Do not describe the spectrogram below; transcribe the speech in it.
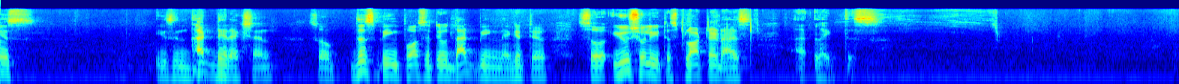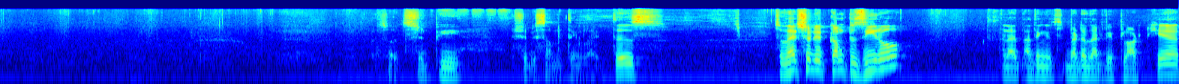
is is in that direction. So this being positive, that being negative. So usually it is plotted as uh, like this. So it should be should be something like this. So where should it come to zero? And I, I think it's better that we plot here.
